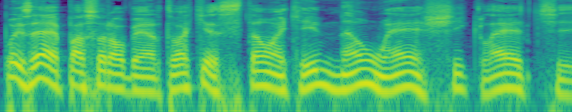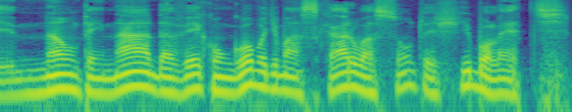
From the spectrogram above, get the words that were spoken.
Pois é, pastor Alberto, a questão aqui não é chiclete, não tem nada a ver com goma de mascar, o assunto é chibolete.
